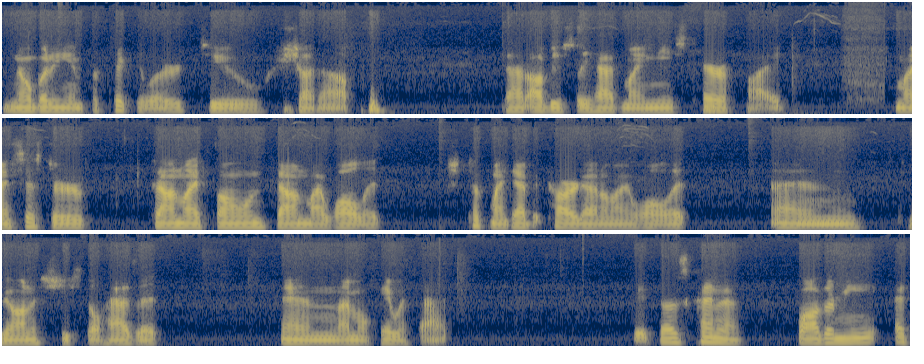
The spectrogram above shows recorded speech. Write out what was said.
nobody in particular to shut up. That obviously had my niece terrified. My sister found my phone, found my wallet. Took my debit card out of my wallet, and to be honest, she still has it and I'm okay with that. It does kind of bother me at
